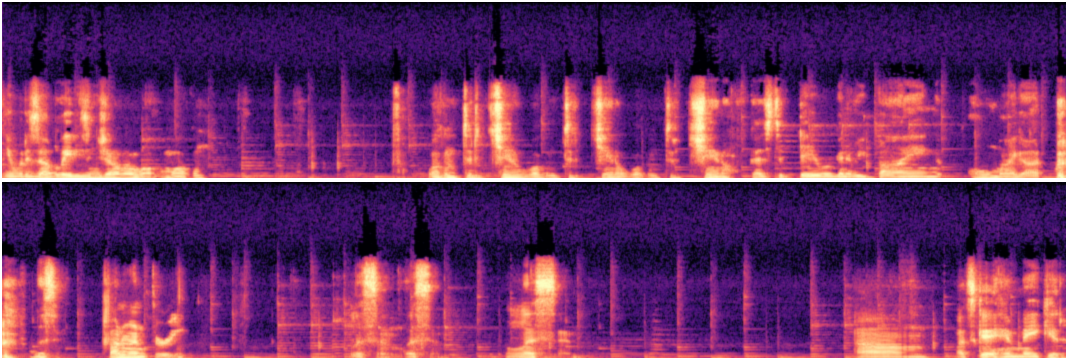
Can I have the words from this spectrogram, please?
Yo, what is up, ladies and gentlemen? Welcome, welcome. Welcome to the channel, welcome to the channel, welcome to the channel. Guys, today we're gonna be buying, oh my god, listen, Fun Run 3. Listen, listen, listen. Um, let's get him naked.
